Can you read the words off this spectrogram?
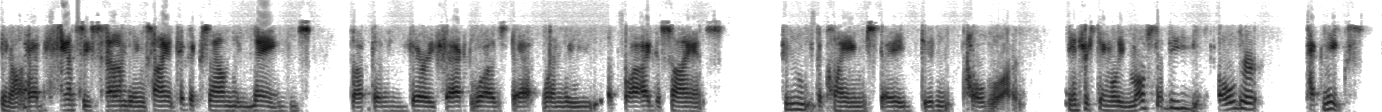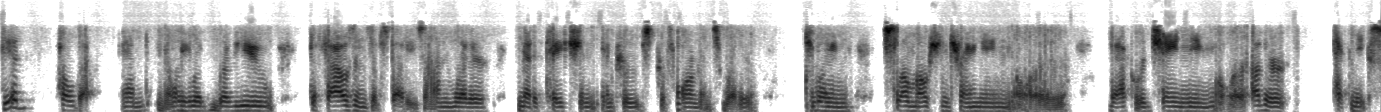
you know had fancy sounding, scientific sounding names, but the very fact was that when we applied the science to the claims, they didn't hold water. Interestingly, most of the older techniques did hold up and, you know, we would review the thousands of studies on whether meditation improves performance, whether doing slow motion training or backward chaining or other techniques,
